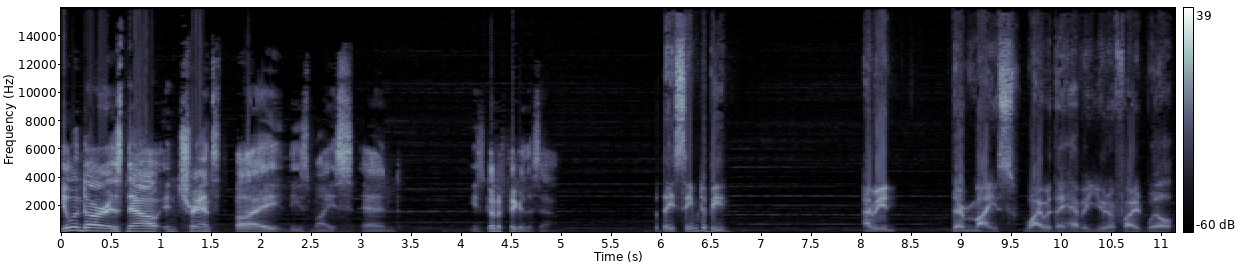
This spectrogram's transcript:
Yulindar is now entranced by these mice, and he's going to figure this out. But they seem to be. I mean, they're mice. Why would they have a unified will?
